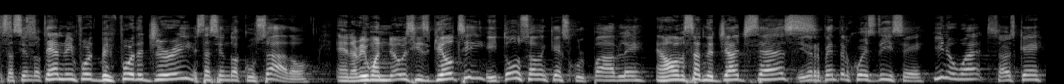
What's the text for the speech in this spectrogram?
está siendo, standing for, before the jury, está siendo acusado and everyone knows he's guilty. y todos saben que es culpable And all of a sudden the judge y de says, repente el juez dice, You know what? ¿sabes qué?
